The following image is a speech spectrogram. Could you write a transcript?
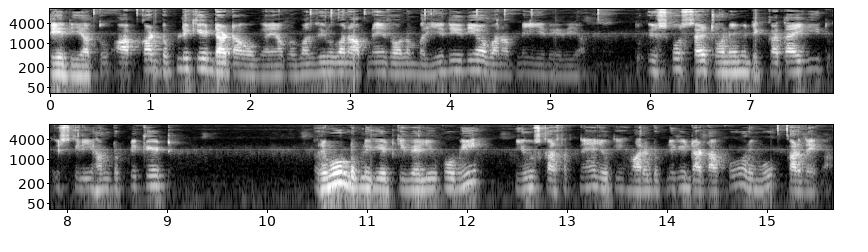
दे दिया। तो आपका डुप्लीकेट डाटा हो गया। यहाँ पर वन ज़ीरो वन आपने रोल नंबर ये दे दिया, वन आपने ये दे दिया। तो इसको सर्च होने में दिक्कत आएगी तो इसके लिए हम डुप्लीकेट रिमूव डुप्लीकेट की वैल्यू को भी यूज़ कर सकते हैं, जो कि हमारे डुप्लीकेट डाटा को रिमूव कर देगा।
